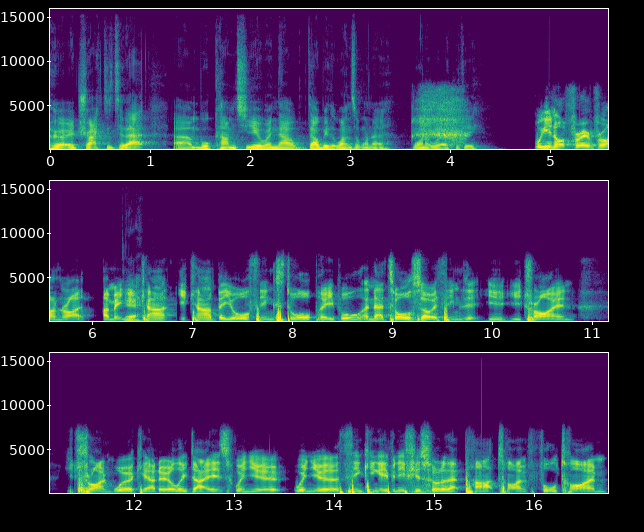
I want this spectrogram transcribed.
who are attracted to that um, will come to you, and they'll they'll be the ones that want to want to work with you. Well, you're not for everyone, right? I mean, yeah. you can't you can't be all things to all people, and that's also a thing that you, you try and you try and work out early days when you're when you're thinking, even if you're sort of that part time, full time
